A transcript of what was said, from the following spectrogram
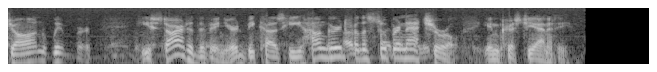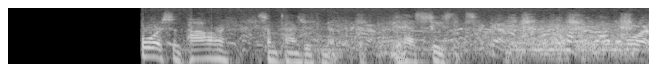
John Wimber. He started the vineyard because he hungered for the supernatural in Christianity. Force and power, sometimes with middle. It has seasons. More.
